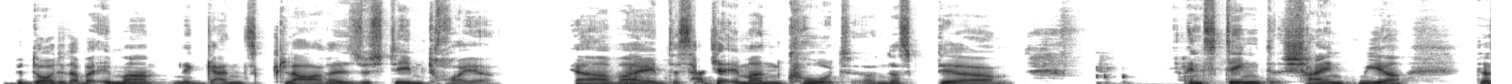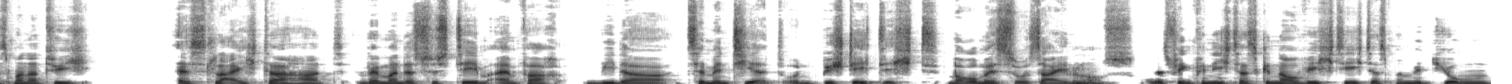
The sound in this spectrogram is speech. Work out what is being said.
Bedeutet aber immer eine ganz klare Systemtreue. Ja, weil ja. das hat ja immer einen Code. Und das, der Instinkt scheint mir, dass man natürlich es leichter hat, wenn man das System einfach wieder zementiert und bestätigt, warum es so sein genau. muss. Und deswegen finde ich das genau wichtig, dass man mit jungen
